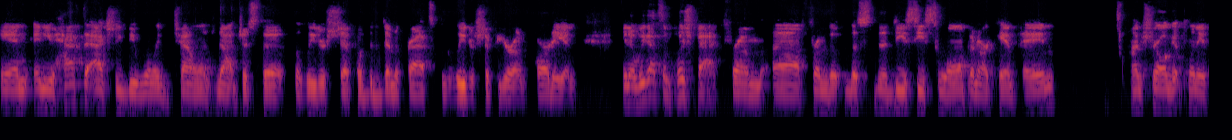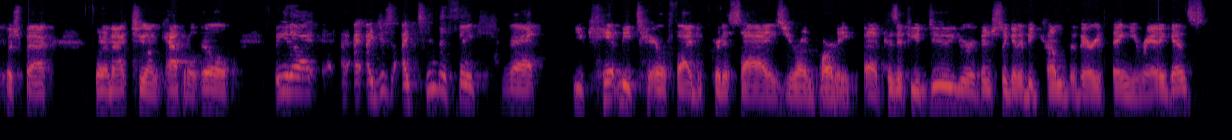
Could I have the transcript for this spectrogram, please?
and and you have to actually be willing to challenge not just the the leadership of the Democrats, but the leadership of your own party. And you know, we got some pushback from uh, from the, the, the DC swamp in our campaign. I'm sure I'll get plenty of pushback when I'm actually on Capitol Hill. But you know, I, I, I just I tend to think that you can't be terrified to criticize your own party because uh, if you do, you're eventually going to become the very thing you ran against.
